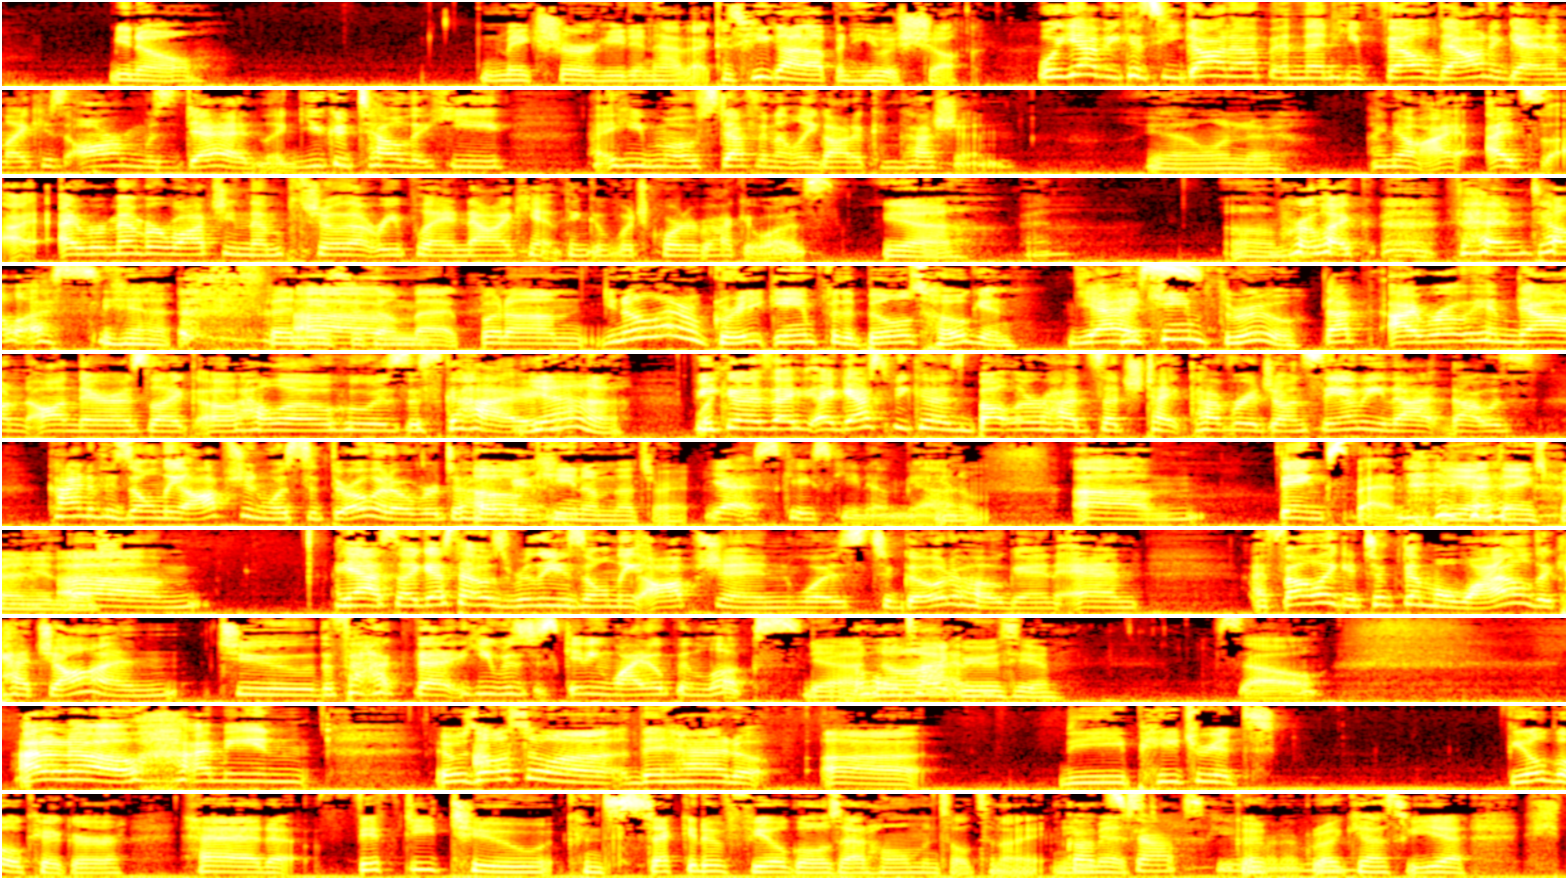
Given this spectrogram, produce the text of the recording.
you know, make sure he didn't have that because he got up and he was shook. Well, yeah, because he got up and then he fell down again, and like his arm was dead. Like you could tell that he he most definitely got a concussion. Yeah, I wonder. I know. I I, it's- I I remember watching them show that replay, and now I can't think of which quarterback it was. Yeah, Ben. Um, We're like, Ben, tell us. yeah. Ben needs to come back. But um, you know, had a great game for the Bills. Hogan. Yes, He came through. That I wrote him down on there as like, oh, hello, who is this guy? Yeah. because I, I guess because Butler had such tight coverage on Sammy that that was kind of his only option was to throw it over to Oh, Hogan. Keenum. That's right. Yes, Case Keenum. Yeah. Keenum. Um, thanks, Ben. Yeah. Thanks, Ben. You're the best. um, yeah. So I guess that was really his only option was to go to Hogan, and I felt like it took them a while to catch on to the fact that he was just getting wide open looks. yeah. the whole No, time. I agree with you. So I don't know. I mean, It was also uh they had uh the Patriots field goal kicker had 52 consecutive field goals at home until tonight. And he missed. Grodzkowski or whatever. Grodzkowski, yeah.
